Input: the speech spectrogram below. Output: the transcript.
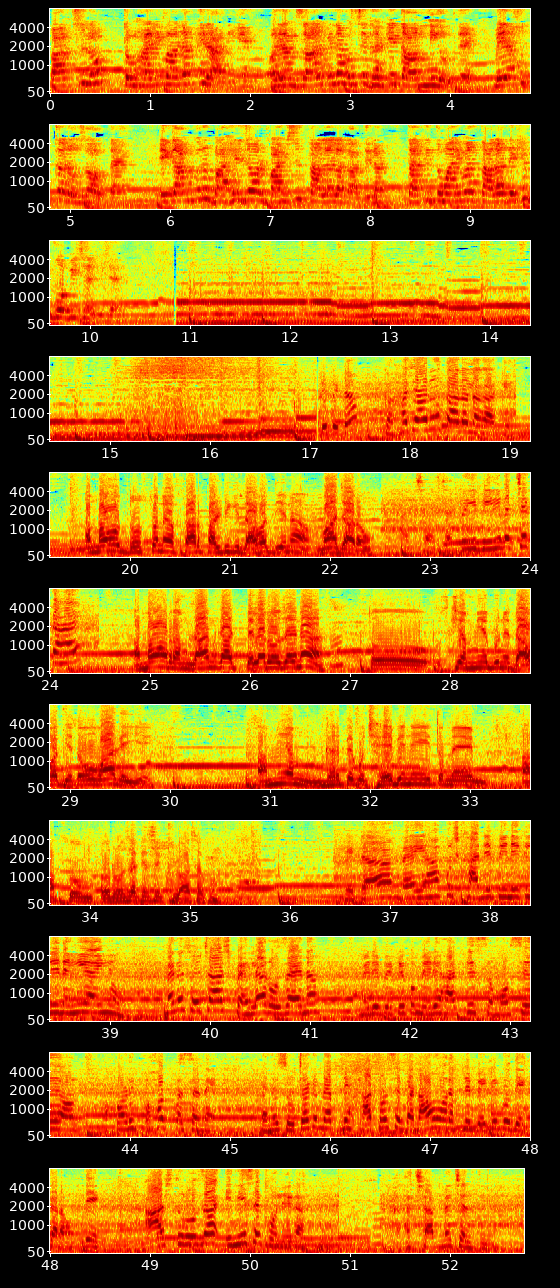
बात सुनो तुम्हारी माँ ना फिर आ रही है और रमज़ान में ना मुझसे घर के काम नहीं होते हैं मेरा खुद का रोजा होता है। एक काम करो बाहर जाओ और बाहर से ताला लगा देना ताकि तुम्हारी माँ ताला देखे वो भी चली जाए। अरे बेटा कहाँ जा रहे हो ताला लगा के? अम्मा वो दोस्तों ने अफ्तार पार्टी की दावत दी है ना वहाँ जा रहा हूँ। अच्छा अच्छा तो ये बीवी बच्चे कहाँ है? अम्मा वो रमज़ान का पहला रोजा है ना तो उसकी अम्मी अबू ने दावत दिया तो वो वहाँ गई है। अम्मी हम घर पे कुछ है भी नहीं तो मैं आपको रोजा कैसे खुलवा सकूँ? बेटा, मैं यहाँ कुछ खाने पीने के लिए नहीं आई हूँ। मैंने सोचा आज पहला रोजा है ना। मेरे बेटे को मेरे हाथ के समोसे और पकौड़े बहुत पसंद है। मैंने सोचा कि मैं अपने हाथों से बनाऊँ और अपने बेटे को देकर आऊँ। देख, आज तो रोजा इन्हीं से खोलेगा। अच्छा अब मैं चलती हूँ।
